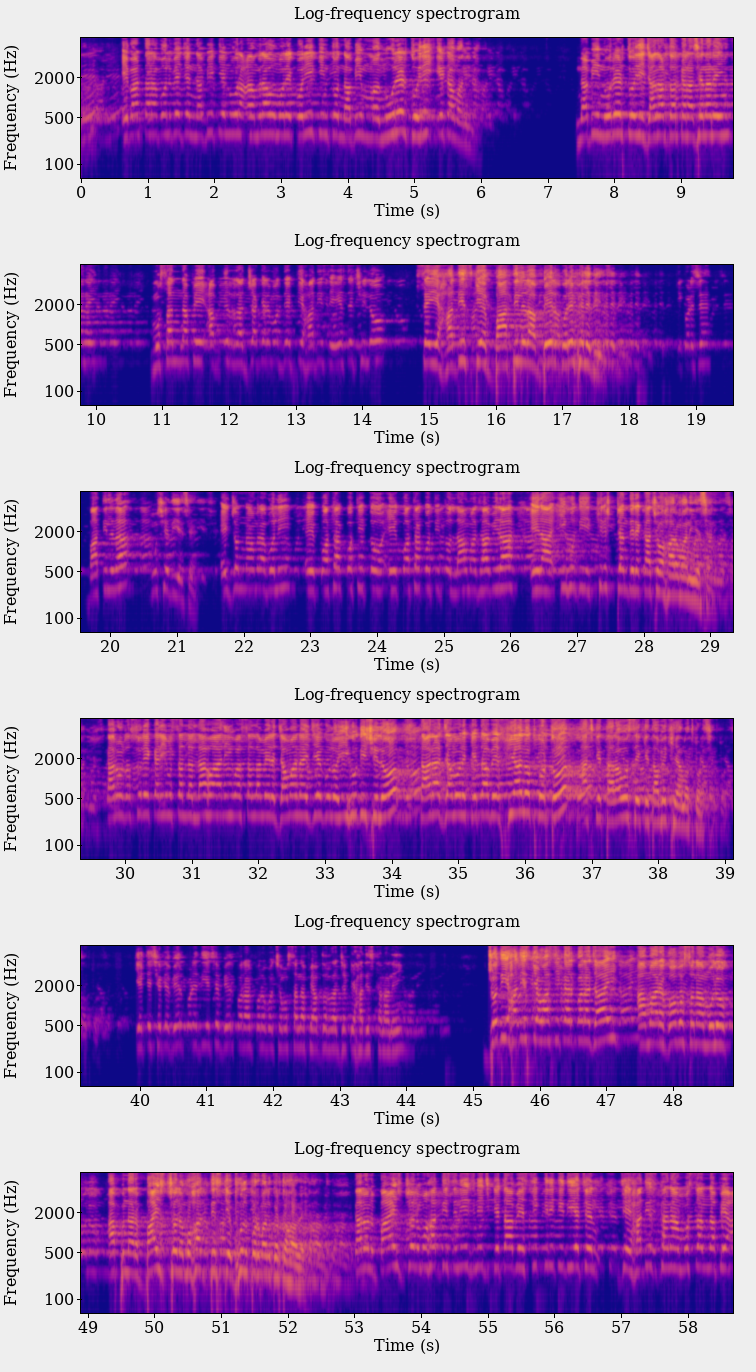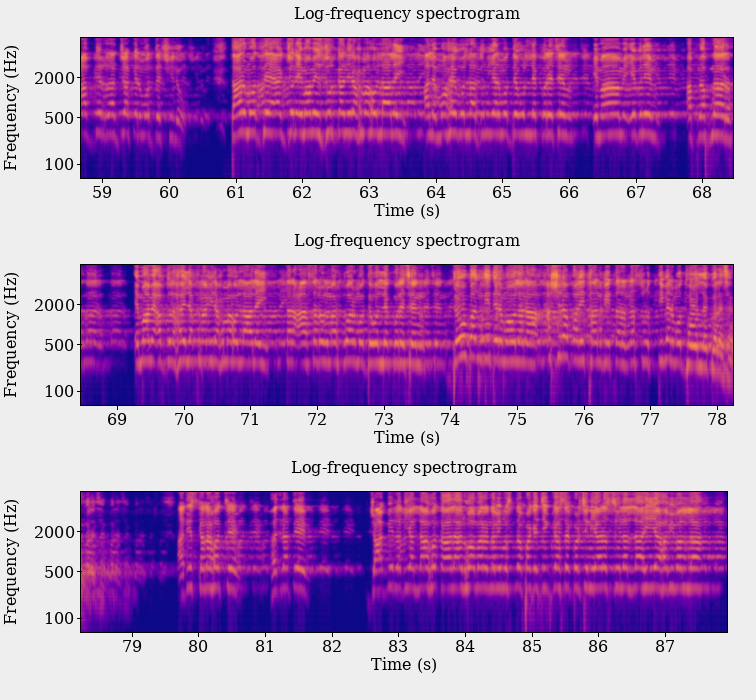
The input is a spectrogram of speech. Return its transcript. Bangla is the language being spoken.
এবার তারা বলবে যে, নবীকে নূর আমরাও মনে করি, কিন্তু নবী নূরের তৈরি এটা মানি না। নবী নূরের তৈরি জানার দরকার আছে না নেই? মুসান্নাফে আব্দুর রাজ্জাকের মধ্যে একটি হাদিসে এসেছিল সেই হাদিসকে বাতিলরা বের করে ফেলে দিয়েছে। কি করেছে? বাতিলরা মুছে দিয়েছে। এই জন্য আমরা বলি, এই কথা কথিত, এই কথা কথিত লামাঝাবিরা এরা ইহুদি খ্রিস্টানদের কাছেও হার মানিয়েছে। কারণ রসুল করিম সাল্লাহ আলী ওয়াসাল্লামের জামানায় যেগুলো ইহুদি ছিল, তারা যেমন কেতাবে খিয়ানত করত, আজকে তারাও সে কেতাবে খিয়ানত করছে। কেটে ছেটে বের করে দিয়েছে, বের করার পরে বলছে মোস্তানাফি আব্দুল রাজ্জাকে হাদিস খানা নেই। যদি হাদিসকে অস্বীকার করা যায়, আমার গবেষণামূলক আপনার বাইশ জন মহাদ্দিসকে ভুল প্রমাণ করতে হবে। কারণ বাইশ জন মহাদ্দিস নিজ নিজ কেতাবে স্বীকৃতি দিয়েছেন যে হাদিস খানা মোসান্নাফে আব্দুর রাজ্জাকের মধ্যে ছিল। তার মধ্যে একজন ইমামে জুরকানি রহমাহুল্লাহ আলাই আলে মহেবুল্লাহ দুনিয়ার মধ্যে উল্লেখ করেছেন, ইমাম ইবনে আপনার ইমামে আব্দুল হাই লখনাবি রহমাহুল্লাহ আলাই তার আসারুল মারফুয়ার মধ্যে উল্লেখ করেছেন। দেওবান্দিদের মৌলানা আশরাফ আলী থানবি তার নাসরুত তিবের মধ্যে উল্লেখ করেছেন। আদিস খানা হচ্ছে হজরাতে জাবির রাদিয়াল্লাহু তাআলা আনহু আমার নবী মুস্তাফাকে জিজ্ঞাসা করছেন, ইয়া রাসূলুল্লাহ, ইয়া হাবিবাল্লাহ।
